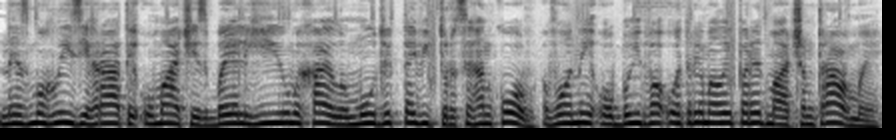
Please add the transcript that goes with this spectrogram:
Не змогли зіграти у матчі з Бельгією Михайло Мудрик та Віктор Циганков. Вони обидва отримали перед матчем травми.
